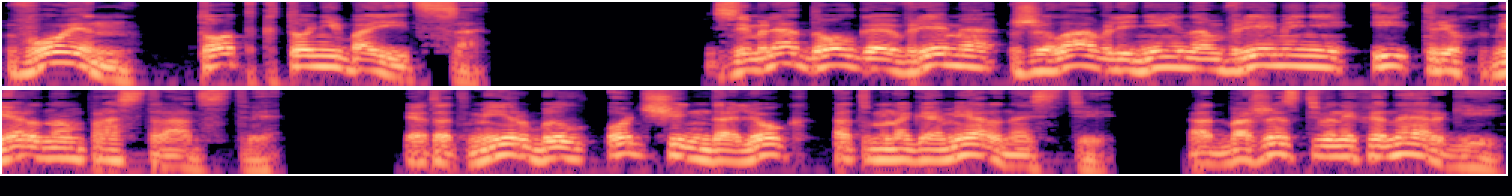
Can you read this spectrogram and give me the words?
Воин – тот, кто не боится. Земля долгое время жила в линейном времени и трехмерном пространстве. Этот мир был очень далек от многомерности, от божественных энергий,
